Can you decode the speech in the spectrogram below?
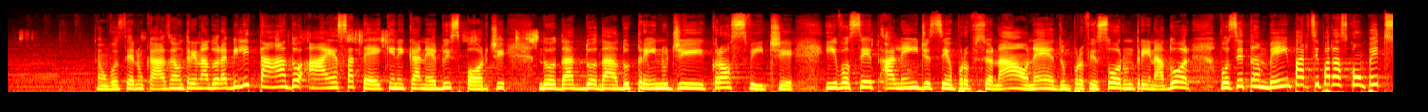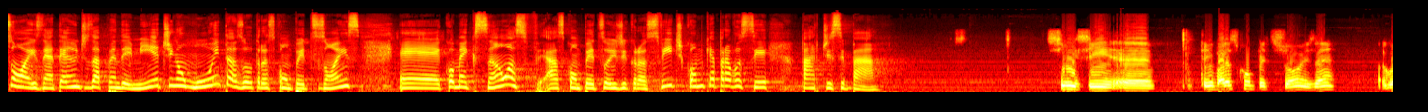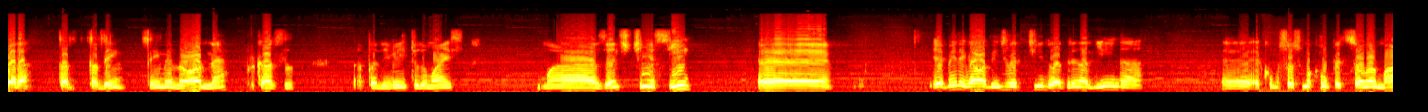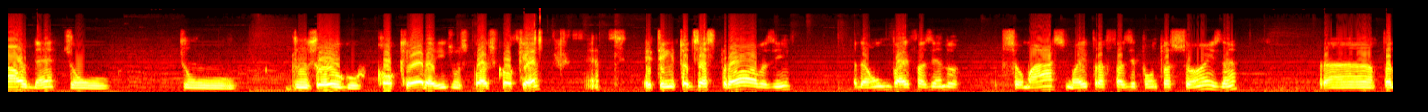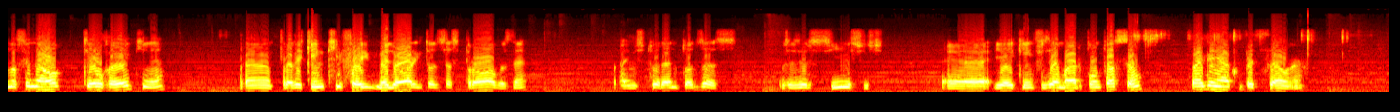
Então você, no caso, é um treinador habilitado a essa técnica né, do esporte, do, da, do, da, do treino de crossfit. E você, além de ser um profissional, né, de um professor, um treinador, você também participa das competições, né? Até antes da pandemia tinham muitas outras competições. É, como é que são as, as competições de crossfit? Como que é para você participar? Sim, sim. É, tem várias competições, né? Agora tá, tá bem, bem menor, né? Por causa da pandemia e tudo mais. Mas antes tinha sim. É, é bem legal, é bem divertido, adrenalina. É, é, como se fosse uma competição normal, né? De um, de um, de um jogo qualquer aí, de um esporte qualquer. Né? E tem todas as provas e cada um vai fazendo o seu máximo aí para fazer pontuações, né? Para no final ter o ranking, né? Para ver quem que foi melhor em todas as provas, né? Vai misturando todos as, os exercícios. É, e aí quem fizer a maior pontuação vai ganhar a competição, né?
